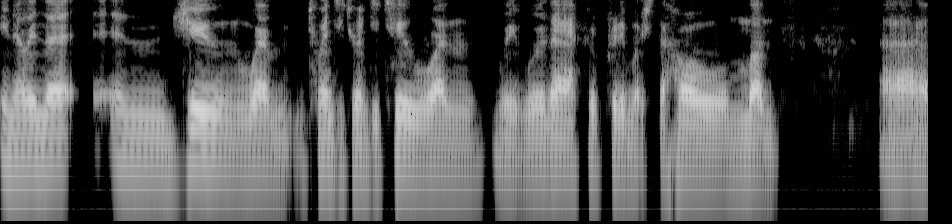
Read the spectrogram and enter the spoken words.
you know, in the in June when 2022, when we were there for pretty much the whole month, uh,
